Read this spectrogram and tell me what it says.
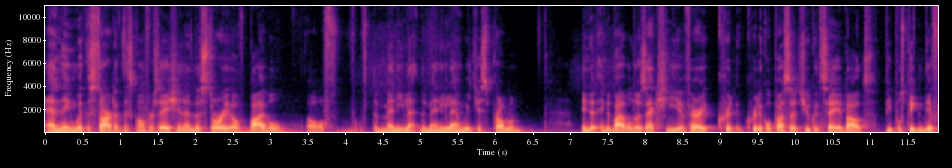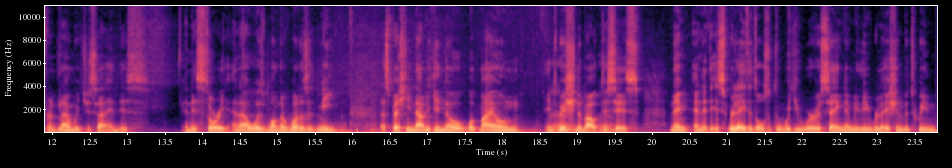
ending with the start of this conversation and the story of Bible, of, of the many the many languages problem. In the in the Bible, there's actually a very crit critical passage you could say about people speaking different languages eh, in this in this story. And I always wonder what does it mean, especially now that you know what my own intuition yeah, about yeah. this is. Name, and it is related also to what you were saying, namely the relation between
